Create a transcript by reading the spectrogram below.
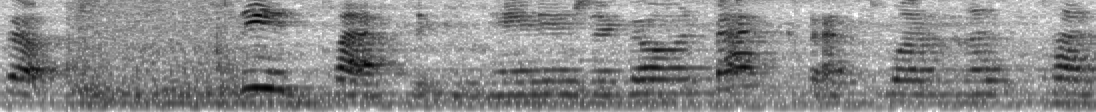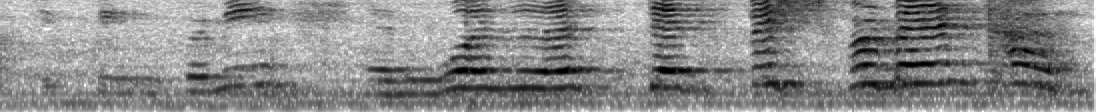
So, these plastic containers are going back. That's one less plastic thing for me and one less dead fish for mankind.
